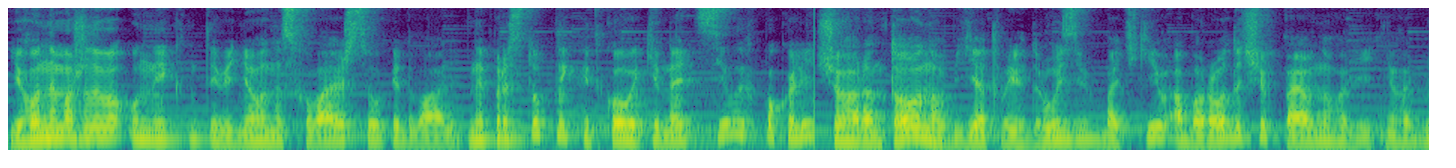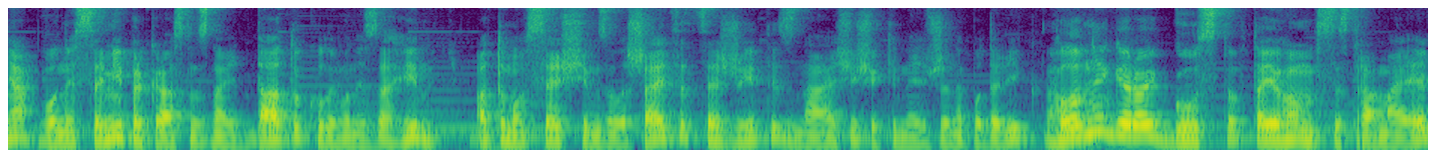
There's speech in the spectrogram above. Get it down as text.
Його неможливо уникнути, від нього не сховаєшся у підвалі. Неприступний квітковий кінець цілих поколінь, що гарантовано вб'є твоїх друзів, батьків або родичів певного літнього дня. Вони самі прекрасно знають дату, коли вони загинуть. А тому все, що їм залишається, це жити, знаючи, що кінець вже неподалік. Головний герой Густав та його сестра Маель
